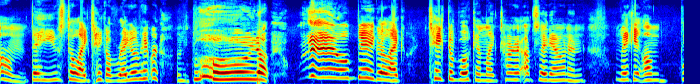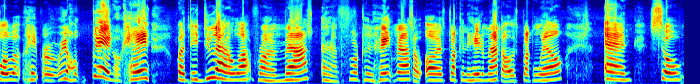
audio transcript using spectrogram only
um they used to like take a regular paper and blow it up real big or like take the book and like turn it upside down and make it on blow up paper real big, okay? But they do that a lot for math, and I fucking hate math. I've always fucking hated math. I always fucking will. And so,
